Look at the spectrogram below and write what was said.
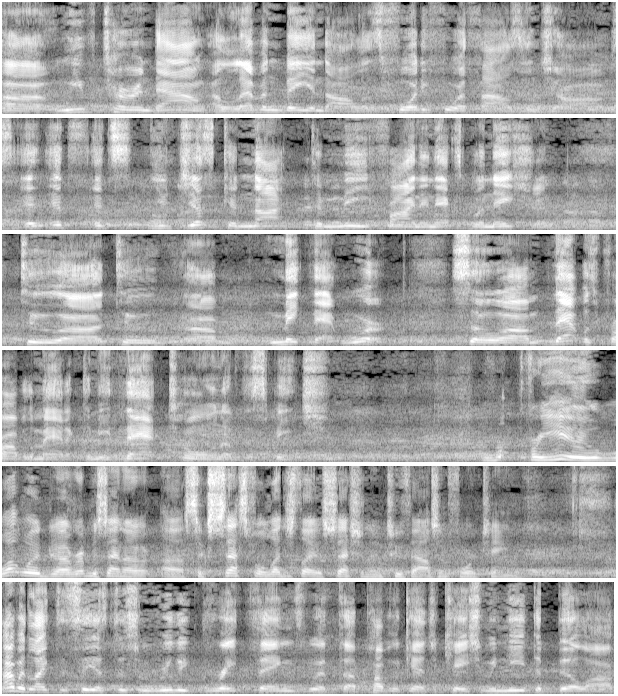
uh, we've turned down 11 billion dollars, 44,000 jobs. It, it's it's you just cannot, to me, find an explanation to uh, to um, make that work. So um, that was problematic to me. That tone of the speech. For you, what would uh, represent a, a successful legislative session in 2014? I would like to see us do some really great things with uh, public education. We need to build our,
